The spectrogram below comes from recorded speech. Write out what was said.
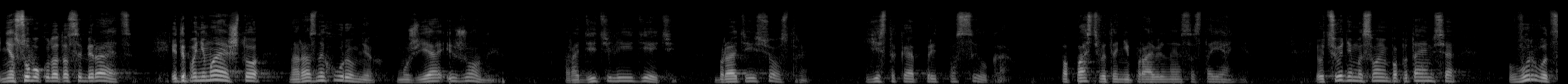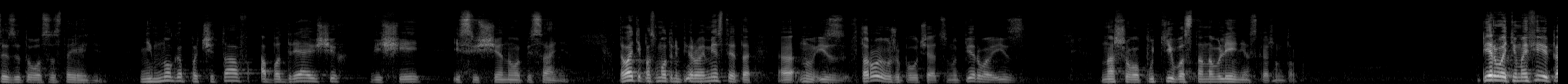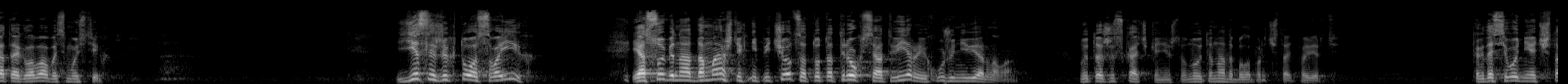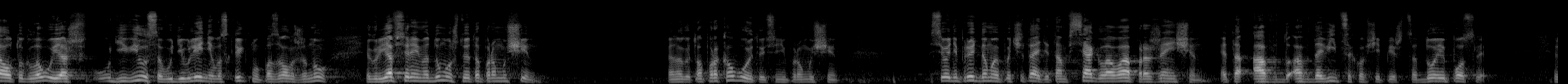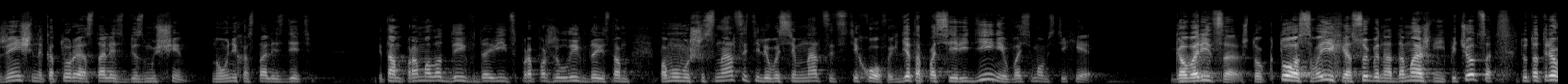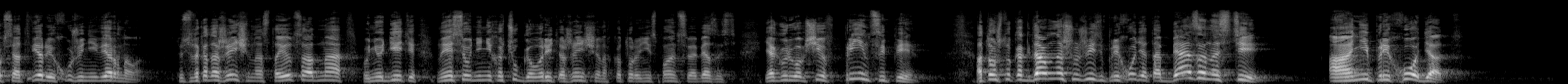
не особо куда-то собирается. И ты понимаешь, что на разных уровнях мужья и жены, родители и дети, братья и сестры, есть такая предпосылка попасть в это неправильное состояние. И вот сегодня мы с вами попытаемся вырваться из этого состояния, немного почитав ободряющих вещей из Священного Писания. Давайте посмотрим первое место, это э, ну, из второе уже получается, но первое из нашего пути восстановления, скажем так. 1 Тимофею, 5 глава, 8 стих. Если же кто о своих, и особенно о домашних не печется, тот отрекся от веры и хуже неверного. Ну это же скач, конечно, но это надо было прочитать, поверьте. Когда сегодня я читал эту главу, я аж удивился, в удивлении воскликнул, позвал жену. Я говорю, я все время думал, что это про мужчин. И она говорит, а про кого это, если не про мужчин? Сегодня придете домой, почитайте, там вся глава про женщин. Это о, о вдовицах вообще пишется, до и после. Женщины, которые остались без мужчин, но у них остались дети. И там про молодых вдовиц, про пожилых вдовиц, там, по-моему, 16 или 18 стихов. И где-то посередине, в восьмом стихе, говорится, что кто о своих и особенно о домашних печется, тот отрекся от веры и хуже неверного. То есть это когда женщина остается одна, у нее дети. Но я сегодня не хочу говорить о женщинах, которые не исполняют свои обязанности. Я говорю вообще в принципе о том, что когда в нашу жизнь приходят обязанности, а они приходят,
